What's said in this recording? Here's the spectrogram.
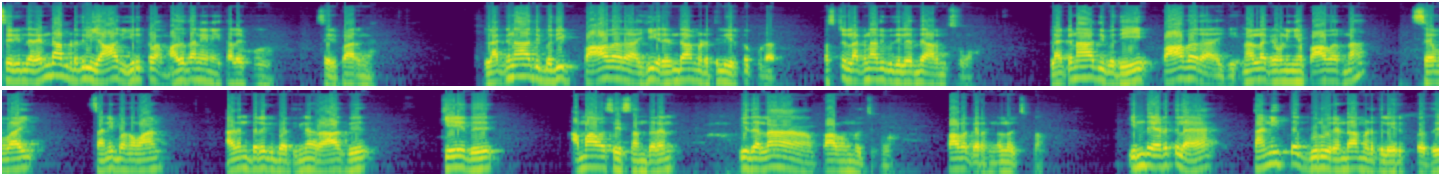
சரி இந்த ரெண்டாம் இடத்தில் யார் இருக்கலாம்? அதுதானே எனக்கு தலைப்பு. சரி பாருங்க. லக்னாதிபதி பாவராகி ரெண்டாம் இடத்தில் இருக்கக்கூடாது. ஃபஸ்ட்டு லக்னாதிபதியிலேருந்து ஆரம்பிச்சிருவோம். லக்னாதிபதி பாவராகி. நல்லா கவனிங்க பாவர்னா செவ்வாய் சனி பகவான் அதன் பிறகு பார்த்தீங்கன்னா ராகு கேது அமாவாசை சந்திரன் இதெல்லாம் பாவம்னு வச்சுக்கலாம். பாவகிரகங்கள்னு வச்சுக்கலாம். இந்த இடத்துல தனித்த குரு ரெண்டாம் இடத்துல இருப்பது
